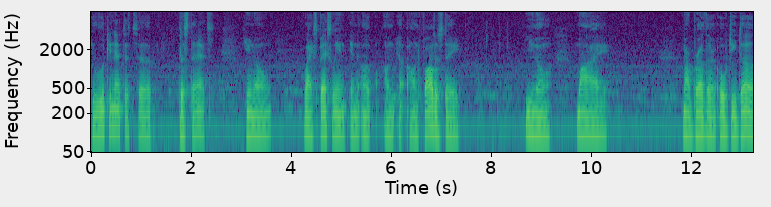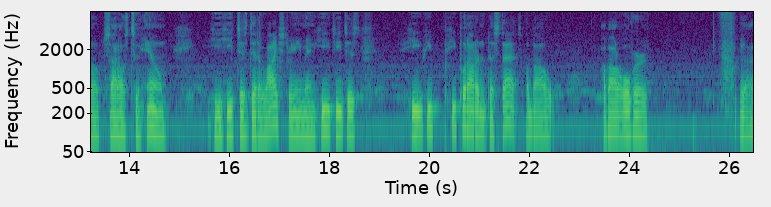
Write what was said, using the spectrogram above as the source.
you looking at the the, the stats, you know, like especially in in uh, on on Father's Day, you know, my my brother OG Dub, shout outs to him he he just did a live stream and he he just he he he put out a, the stats about about over yeah,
